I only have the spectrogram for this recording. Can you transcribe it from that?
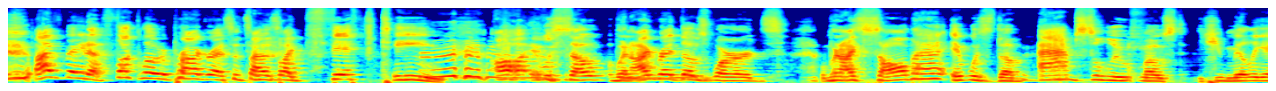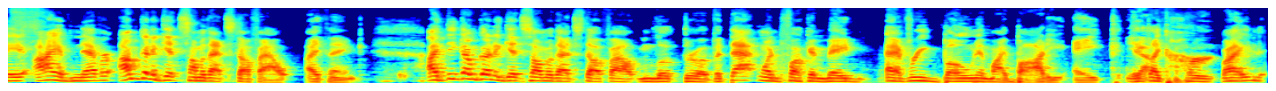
I've made a fuckload of progress since I was like 15. oh, it was so when I read those words, when I saw that, it was the absolute most humiliating. I have never I'm gonna get some of that stuff out, I think. I think I'm gonna get some of that stuff out and look through it, but that one fucking made every bone in my body ache. Yeah. It like hurt. My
